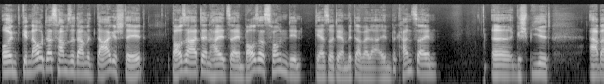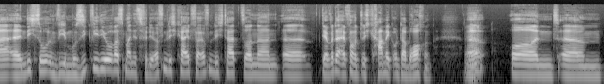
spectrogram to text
Und genau das haben sie damit dargestellt. Bowser hat dann halt seinen Bowser-Song, den, der sollte ja mittlerweile allen bekannt sein, äh, gespielt. Aber äh, nicht so irgendwie im Musikvideo, was man jetzt für die Öffentlichkeit veröffentlicht hat, sondern äh, der wird einfach durch Kamek unterbrochen. Ja. Ja. Und ähm,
